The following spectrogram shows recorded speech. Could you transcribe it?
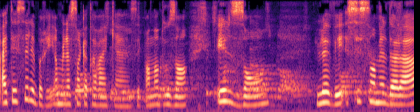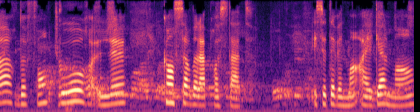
a été célébré en 1995 et pendant 12 ans, ils ont levé 600 000 de fonds pour le cancer de la prostate. Et cet événement a également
